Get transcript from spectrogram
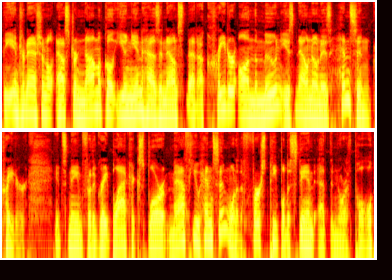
The International Astronomical Union has announced that a crater on the moon is now known as Henson Crater. It's named for the great black explorer Matthew Henson, one of the first people to stand at the North Pole,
